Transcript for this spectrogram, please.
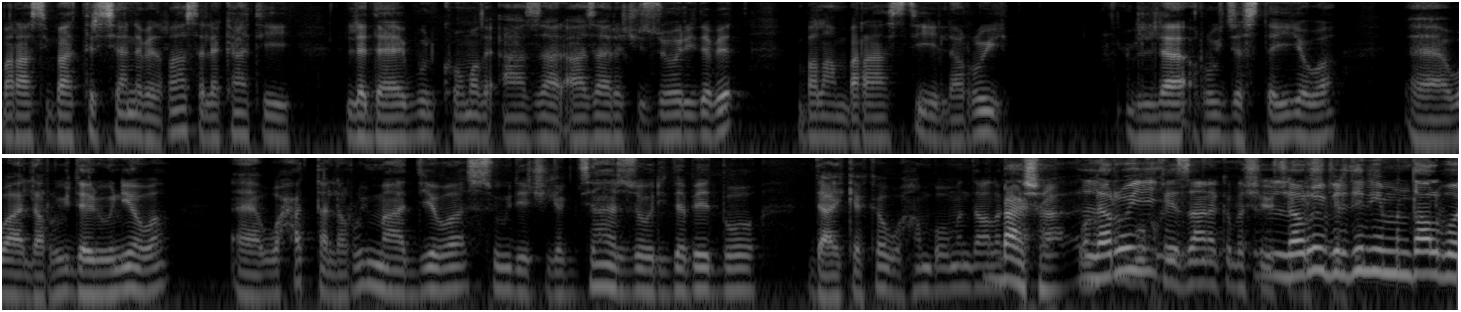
بەڕاستی با ترسیان نەبێت ڕاستە لە کاتی لەدایک بوون کۆمەڵی ئازار ئازارێکی زۆری دەبێت بەڵام بەڕاستی لە ڕووی لە ڕووی جستەیەوە و لە ڕووی دەرونیەوە وحتا لە ڕووی مادیەوە سوودێکی یەکجار زۆری دەبێت بۆ دایکەکە و هەم بۆ منداڵەکە باشە و هەم بۆ خێزانەکە بە شێوەیەکی گشتی. لەڕووی بردنی منداڵ بۆ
